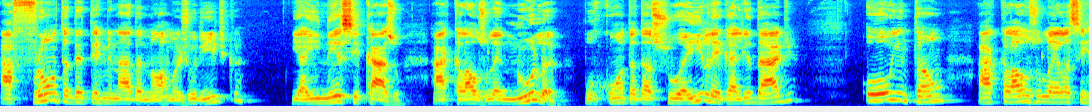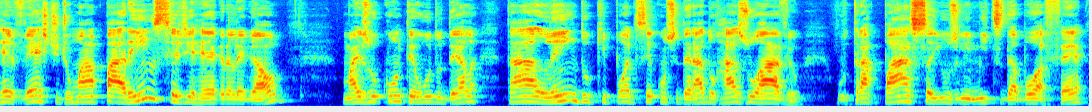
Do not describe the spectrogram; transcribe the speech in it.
afronta determinada norma jurídica, e aí nesse caso a cláusula é nula por conta da sua ilegalidade, ou então a cláusula ela se reveste de uma aparência de regra legal, mas o conteúdo dela está além do que pode ser considerado razoável, ultrapassa os limites da boa-fé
